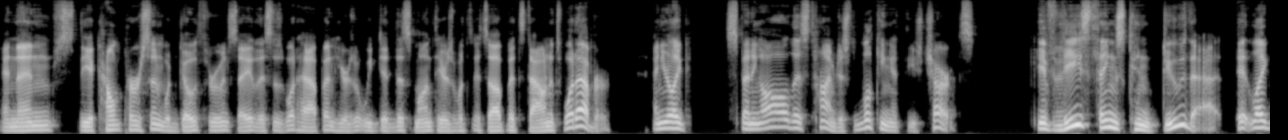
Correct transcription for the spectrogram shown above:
and then the account person would go through and say, this is what happened, here's what we did this month, here's what it's up, it's down, it's whatever. And you're like spending all this time just looking at these charts. If these things can do that, it like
